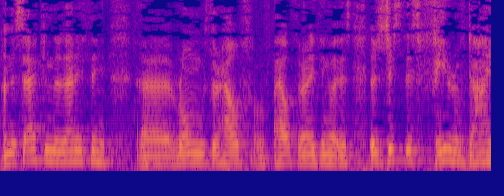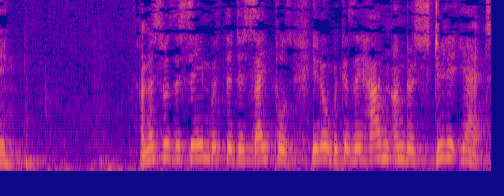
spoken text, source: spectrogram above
And the second there's anything uh, wrong with their health, health or anything like this, there's just this fear of dying. And this was the same with the disciples, you know, because they hadn't understood it yet.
